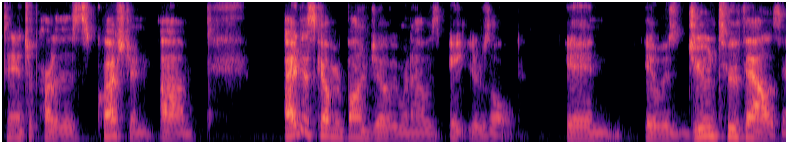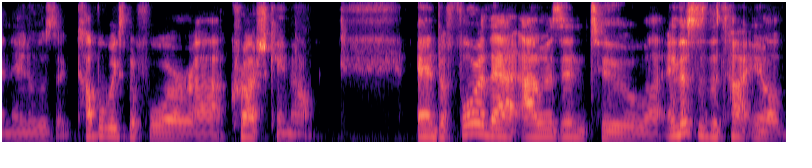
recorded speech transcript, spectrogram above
to answer part of this question. Um i discovered bon jovi when i was eight years old and it was june 2000 and it was a couple weeks before uh crush came out. And before that i was into uh, and this is the time you know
